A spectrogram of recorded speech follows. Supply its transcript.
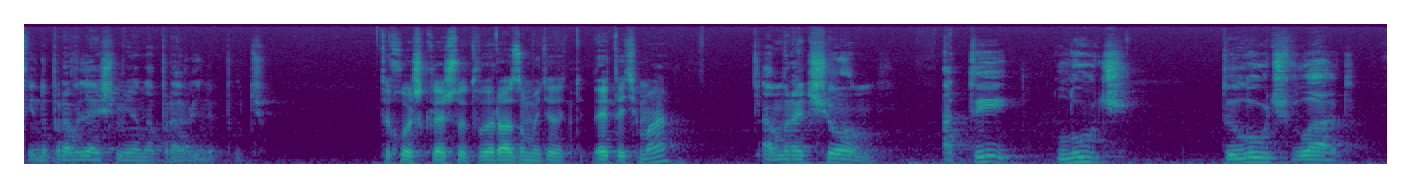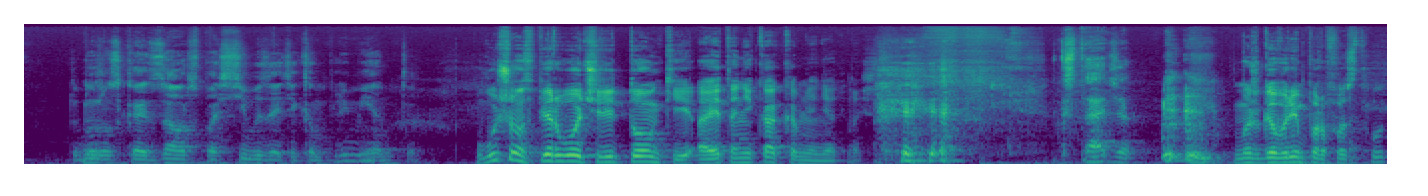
и направляешь меня на правильный путь. Ты хочешь сказать, что твой разум это, это тьма? Омрачен, а ты луч. Ты луч, Влад. Ты должен сказать, Заур, спасибо за эти комплименты. Лучше он в первую очередь тонкий, а это никак ко мне не относится. Кстати, Мы же говорим про фастфуд.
